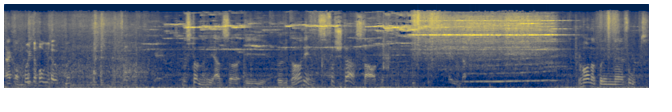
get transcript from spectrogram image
Här kommer Och inte hångla upp mig. Nu stannar vi alltså i Bulgariens första stad. Du har något på din eh, fot.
